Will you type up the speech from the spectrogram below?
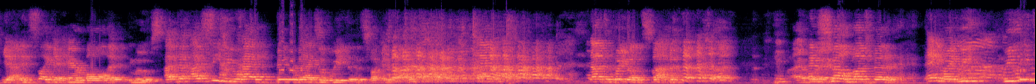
yeah, it's like a hairball that moves. I've, I've seen you had bigger bags of weed than this fucking dog. And- not to put you on the spot. and it smelled much better. Anyway, we we leave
